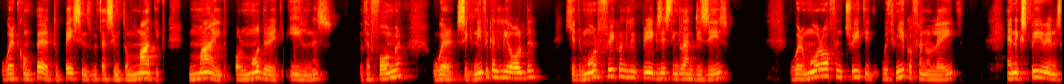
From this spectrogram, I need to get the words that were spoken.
were compared to patients with asymptomatic, mild or moderate illness, the former were significantly older, had more frequently pre-existing lung disease, were more often treated with mycophenolate, and experienced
